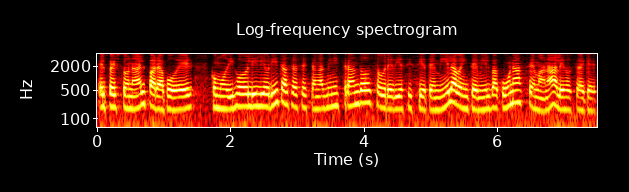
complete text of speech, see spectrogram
el personal para poder, como dijo Lili ahorita, o sea, se están administrando sobre 17 mil a 20 mil vacunas semanales, o sea que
